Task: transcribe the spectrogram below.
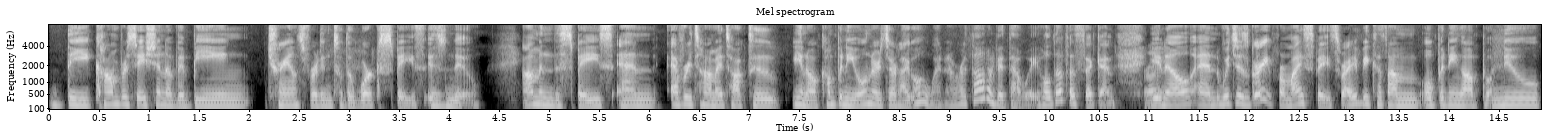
the conversation of it being transferred into the workspace is new. I'm in the space and every time I talk to, you know, company owners, they're like, oh, I never thought of it that way. Hold up a second, right. you know, and which is great for my space, right? Because I'm opening up a new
